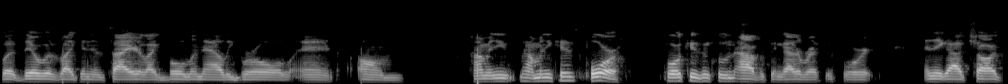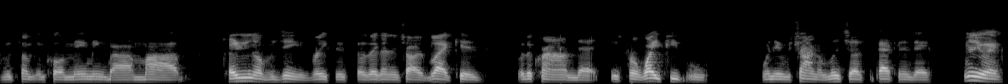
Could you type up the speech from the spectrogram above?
But there was like an entire like bowling alley brawl, and um, how many how many kids? Four, four kids, including Iverson, got arrested for it, and they got charged with something called maiming by a mob. Cause you know Virginia's racist, so they're gonna charge black kids with a crime that is for white people when they were trying to lynch us back in the day. Anyway,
